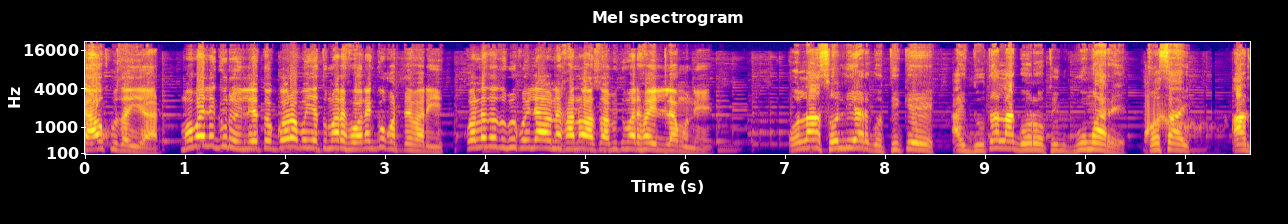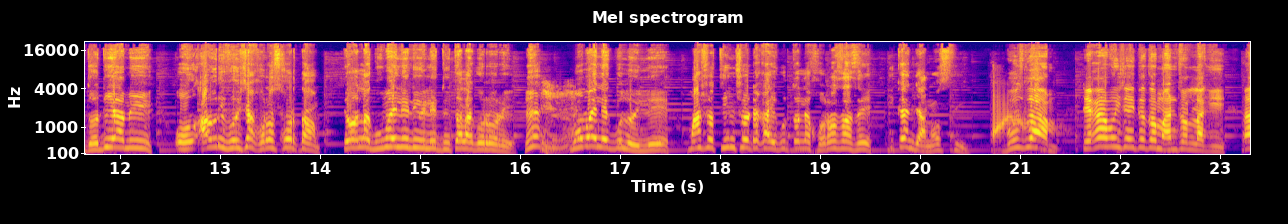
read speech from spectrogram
গাও খুঁজাই আর। মোবাইল একটু রইলে তো গরম হইয়া তোমার ফোন একটু করতে পারি। করলে তো তুমি কইলা খানো আছো আমি তোমার হইলাম মনে। ওলা চলিয়ার গতিকে আই দুতালা গড় তুই গুমারে আর যদি আমি ও আউরি পয়সা খরচ করতাম তেওলা ঘুমাইলে নি হইলে দুতালা গড়রে হ্যাঁ মোবাইল এগুলো হইলে মাসে তিনশো টাকা এগুলো তোলে খরচ আছে ইকান জানস নি? বুঝলাম টাকা পয়সা এটা তো মানুষের লাগি। না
